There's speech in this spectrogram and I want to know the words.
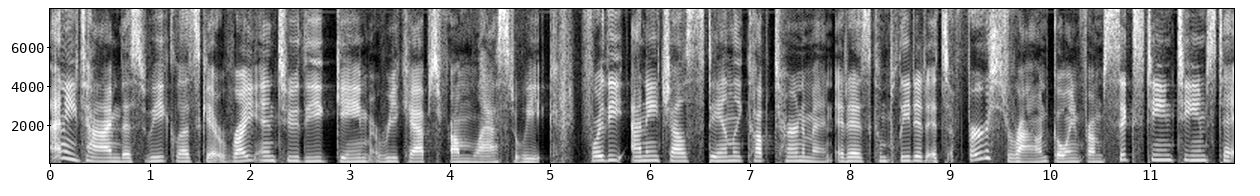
any time this week. Let's get right into the game recaps from last week. For the NHL Stanley Cup tournament, it has completed its first round, going from 16 teams to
